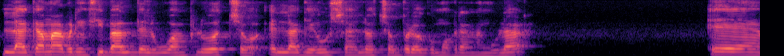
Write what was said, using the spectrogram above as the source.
la cámara principal del OnePlus 8 es la que usa el 8 Pro como gran angular. Eh,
